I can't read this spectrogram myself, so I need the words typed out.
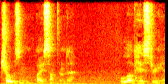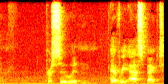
chosen by something to love history and pursue it in every aspect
